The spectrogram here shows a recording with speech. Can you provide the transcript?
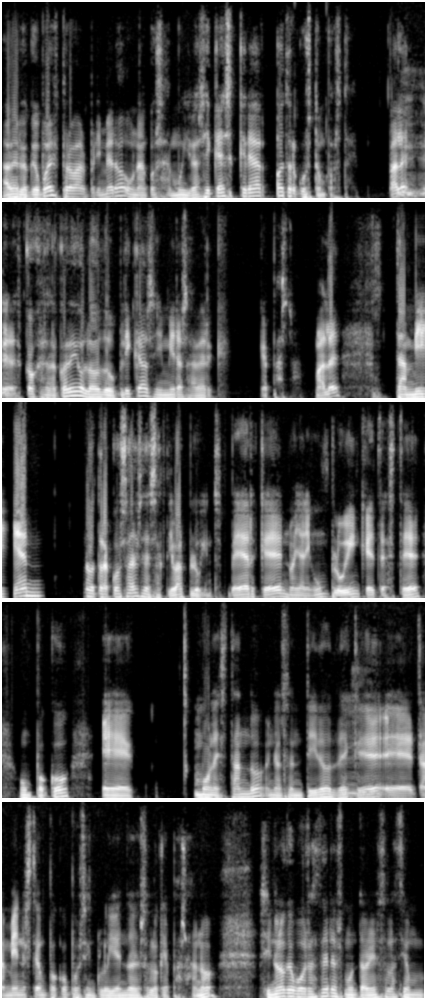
A ver, lo que puedes probar primero, una cosa muy básica, es crear otro custom post type. ¿Vale? Escoges el código, lo duplicas y miras a ver qué, pasa. ¿Vale? También otra cosa es desactivar plugins, ver que no haya ningún plugin que te esté un poco eh, molestando en el sentido de que eh, también esté un poco pues incluyendo eso lo que pasa, ¿no? Si no, lo que puedes hacer es montar una instalación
